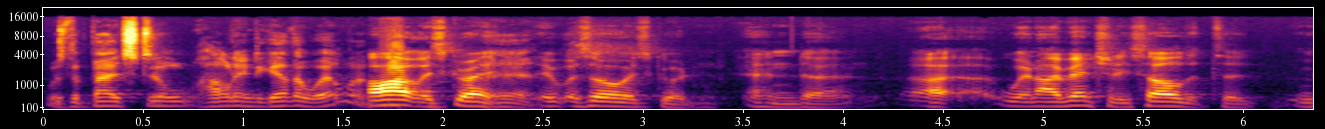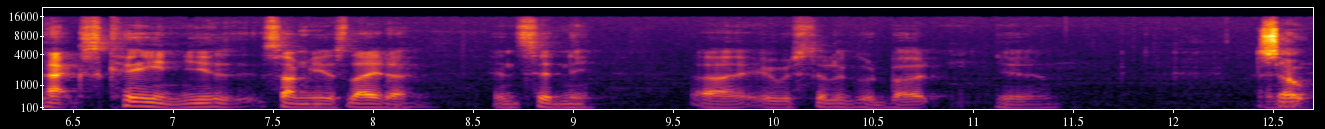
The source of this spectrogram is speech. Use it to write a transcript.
was the boat still holding together well? Oh, it was great. Yeah. It was always good. And uh, when I eventually sold it to Max Keane years, some years later in Sydney, uh, it was still a good boat. Yeah. And so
